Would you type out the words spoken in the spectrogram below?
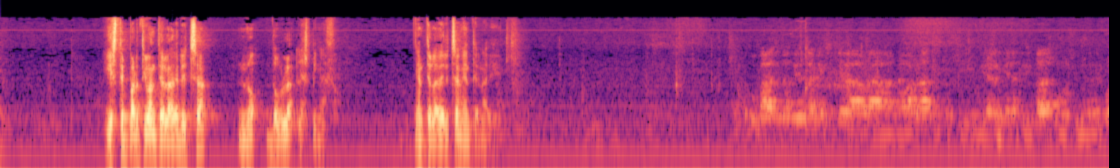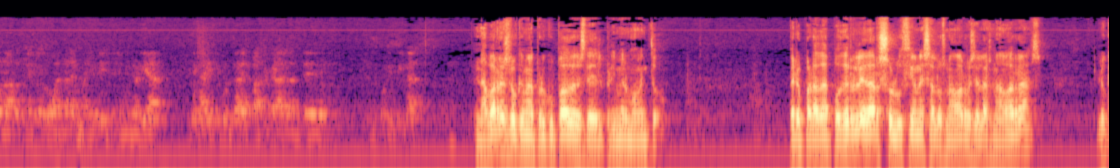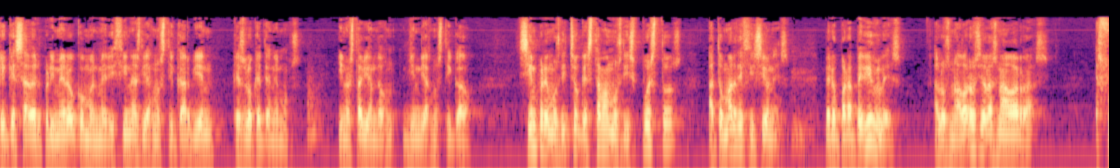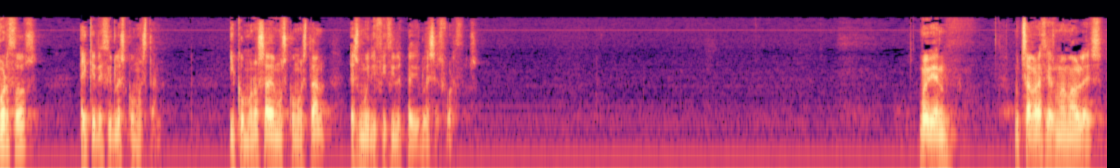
Y este partido ante la derecha no dobla el espinazo. Ni ante la derecha ni ante nadie. Navarra es lo que me ha preocupado desde el primer momento. Pero para poderle dar soluciones a los navarros y a las navarras, lo que hay que saber primero, como en medicina, es diagnosticar bien qué es lo que tenemos. Y no está bien, bien diagnosticado. Siempre hemos dicho que estábamos dispuestos a tomar decisiones, pero para pedirles a los navarros y a las navarras esfuerzos, hay que decirles cómo están. Y como no sabemos cómo están, es muy difícil pedirles esfuerzos. Muy bien. Muchas gracias, muy amables.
